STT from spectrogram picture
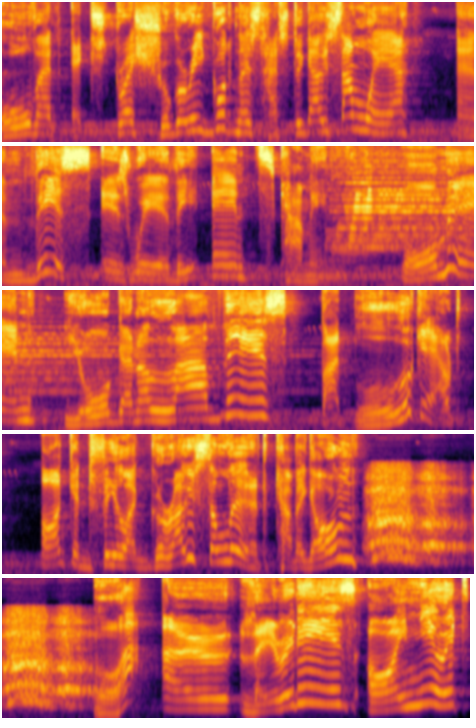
All that extra sugary goodness has to go somewhere. And this is where the ants come in. Oh man, you're gonna love this. But look out, I can feel a gross alert coming on. Uh oh, there it is. I knew it.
